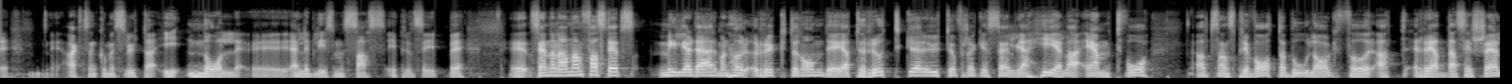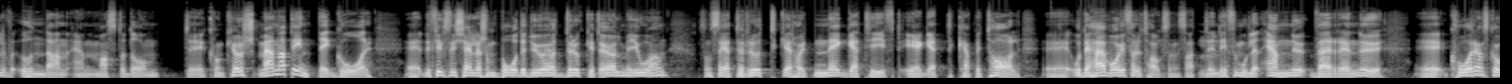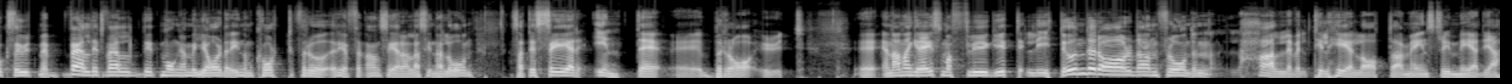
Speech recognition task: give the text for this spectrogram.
aktien kommer sluta i noll, eller bli som SAS i princip. Sen en annan fastighetsmiljardär man hör rykten om det är att Rutger är ute och försöker sälja hela M2 alltså hans privata bolag, för att rädda sig själv undan en mastodont konkurs, men att det inte går. Eh, det finns ju källor som både du och jag har druckit öl med Johan, som säger att Rutger har ett negativt eget kapital. Eh, och det här var ju för ett tag sedan, så mm. det är förmodligen ännu värre nu. Eh, kåren ska också ut med väldigt, väldigt många miljarder inom kort för att refinansiera alla sina lån, så att det ser inte bra ut. Eh, en annan grej som har flygit lite under radarn från den halv till helata mainstream media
